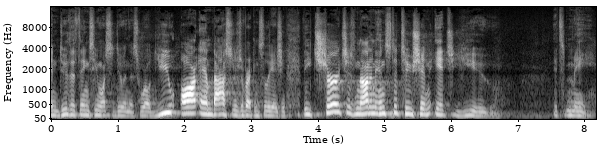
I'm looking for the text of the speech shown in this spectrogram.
and do the things he wants to do in this world. You are ambassadors of reconciliation. The church is not an institution, it's you, it's me.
